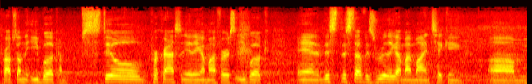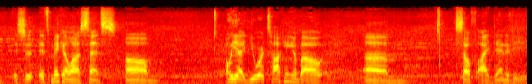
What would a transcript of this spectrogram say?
props on the ebook. I'm still procrastinating on my first ebook, and this this stuff has really got my mind ticking. Um, it's just, it's making a lot of sense. Um, oh yeah, you were talking about um, self identity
